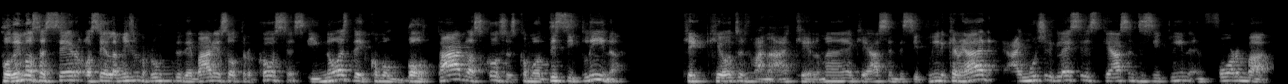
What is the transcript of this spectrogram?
podemos hacer, o sea, la misma pregunta de varias otras cosas y no es de como voltar las cosas, como disciplina, que, que otros van a, que, que hacen disciplina, que en realidad hay muchas iglesias que hacen disciplina en forma,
